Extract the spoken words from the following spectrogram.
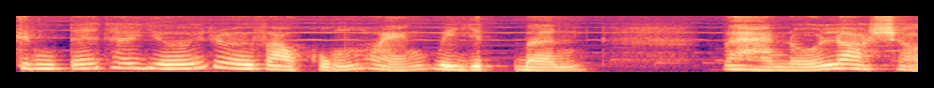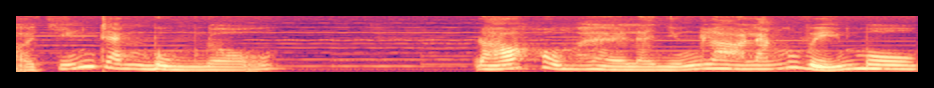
kinh tế thế giới rơi vào khủng hoảng vì dịch bệnh và nỗi lo sợ chiến tranh bùng nổ. Đó không hề là những lo lắng vĩ mô,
